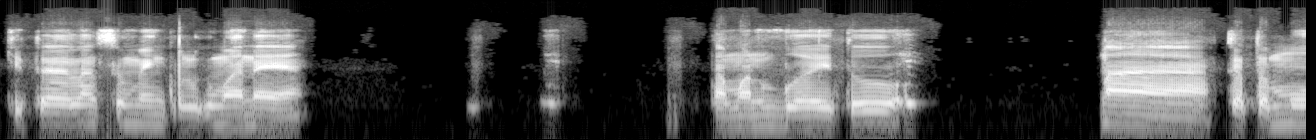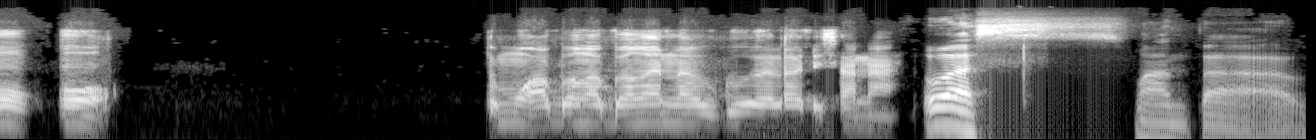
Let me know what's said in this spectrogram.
kita langsung mengkul ke mana ya Taman Buah itu nah ketemu ketemu abang-abangan lah gue lah di sana Was, mantap.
